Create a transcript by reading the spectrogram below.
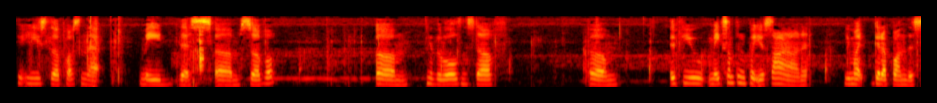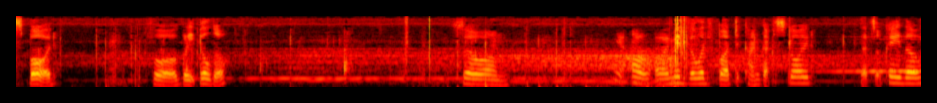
He's the person that made this, um, server. Um, the rules and stuff. Um, if you make something, put your sign on it, you might get up on this board for a great builder. So, um, yeah, oh, I made village, but it kind of got destroyed. That's okay, though.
